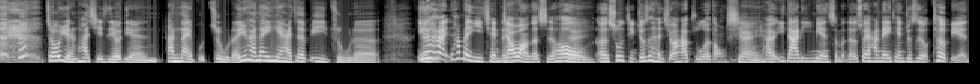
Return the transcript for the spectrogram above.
周元他其实有点按耐不住了，因为他那一天还特地煮了，因为他他们以前交往的时候，呃，素锦就是很喜欢他煮的东西，还有意大利面什么的，所以他那一天就是有特别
